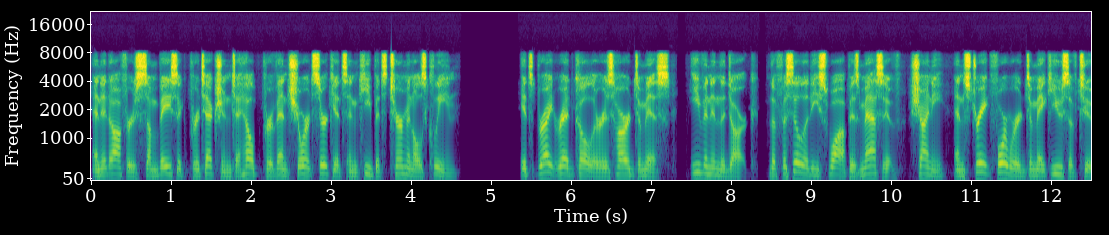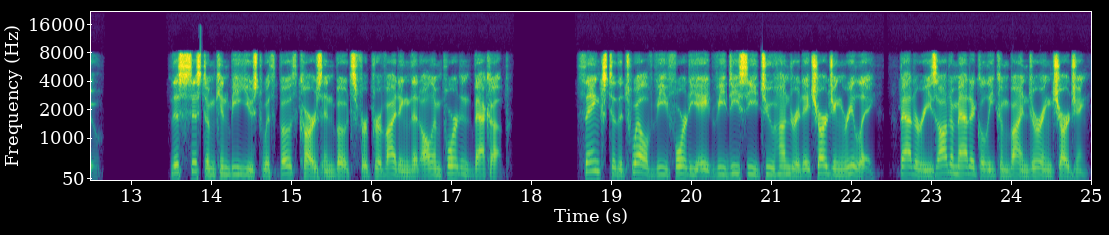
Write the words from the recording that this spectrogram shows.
and it offers some basic protection to help prevent short circuits and keep its terminals clean. Its bright red color is hard to miss, even in the dark. The facility swap is massive, shiny, and straightforward to make use of too. This system can be used with both cars and boats for providing that all-important backup. Thanks to the 12V48V DC200A charging relay, batteries automatically combine during charging.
